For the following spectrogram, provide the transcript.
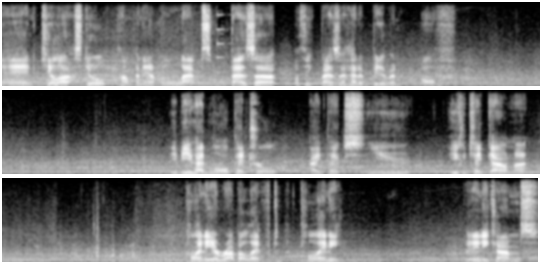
And Killer still pumping out the laps. Bazza, I think Bazza had a bit of an off if you had more petrol Apex, you you could keep going, mate. Plenty of rubber left. Plenty. But in he comes.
